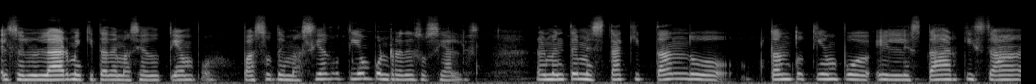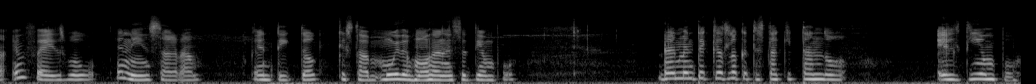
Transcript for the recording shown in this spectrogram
el celular me quita demasiado tiempo, paso demasiado tiempo en redes sociales, realmente me está quitando tanto tiempo el estar quizá en Facebook, en Instagram, en TikTok, que está muy de moda en este tiempo. Realmente qué es lo que te está quitando el tiempo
